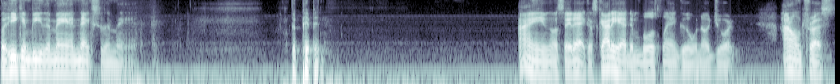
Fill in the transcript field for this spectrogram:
but he can be the man next to the man. the Pippen. I ain't even gonna say that because Scottie had them Bulls playing good with no Jordan. I don't trust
